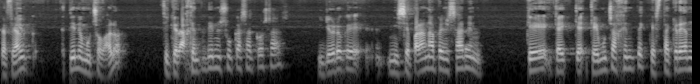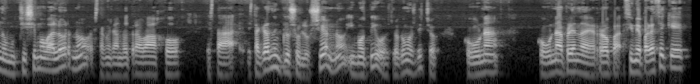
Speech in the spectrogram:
que al final tiene mucho valor. Decir, que la gente tiene en su casa cosas y yo creo que ni se paran a pensar en que, hay, mucha gente que está creando muchísimo valor, ¿no? Está creando trabajo, está, está creando incluso ilusión, ¿no? Y motivos, lo que hemos dicho, con una, con una prenda de ropa. Sí, me parece que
